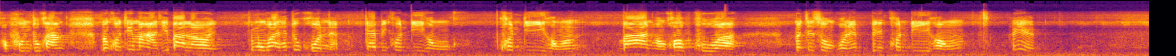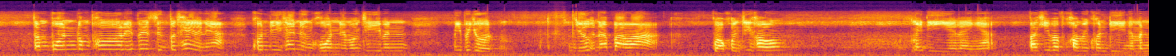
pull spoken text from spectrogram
ขอบคุณทุกครั้งบางคนที่มาหาที่บ้านเรายกมือไหว้แทบทุกคนน่ะกลายเป็นคนดีของคนดีของบ้านของครอบครัว มันจะส่งผลให้เป็นคนดีของเรีย ตำบลอำเภออะไรไปถึงประเทศเนี่ย คนดีแค่หนึ่งคนเนี่ยบางทีมันมีประโยชน์เยอะนะป้าว่ากว่าคนที่เขาไม่ดีอะไรเงี้ยป้าคิดว่าความเป็นคนดีเนี่ยมัน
